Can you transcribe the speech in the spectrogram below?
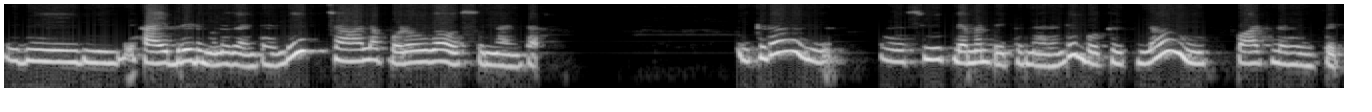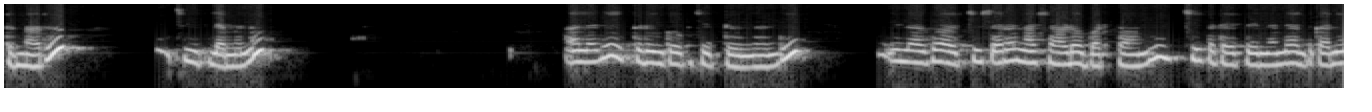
ఇది హైబ్రిడ్ మునగంట అండి చాలా పొడవుగా వస్తుందంట. ఇక్కడ స్వీట్ లెమన్ పెట్టున్నారండి. బొకెట్లో పాట్లో పెట్టున్నారు. Sweet lemon. అలాగే ఇక్కడ ఇంకొక చెట్టు ఉందండి. ఇలాగా చూసారా నా షాడో పడతా ఉంది. చీకటి అయిపోయిందండి అందుకని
